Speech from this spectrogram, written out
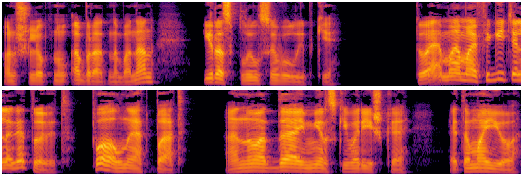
Он шлепнул обратно банан и расплылся в улыбке. «Твоя мама офигительно готовит. Полный отпад. А ну отдай, мерзкий воришка. Это мое»,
